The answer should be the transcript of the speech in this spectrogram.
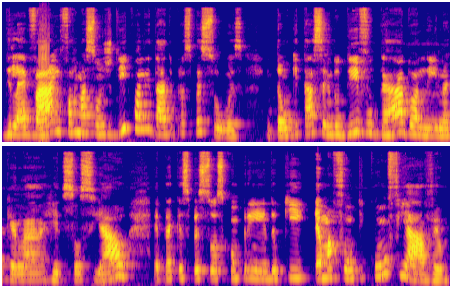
de levar informações de qualidade para as pessoas. Então, o que está sendo divulgado ali naquela rede social é para que as pessoas compreendam que é uma fonte confiável,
